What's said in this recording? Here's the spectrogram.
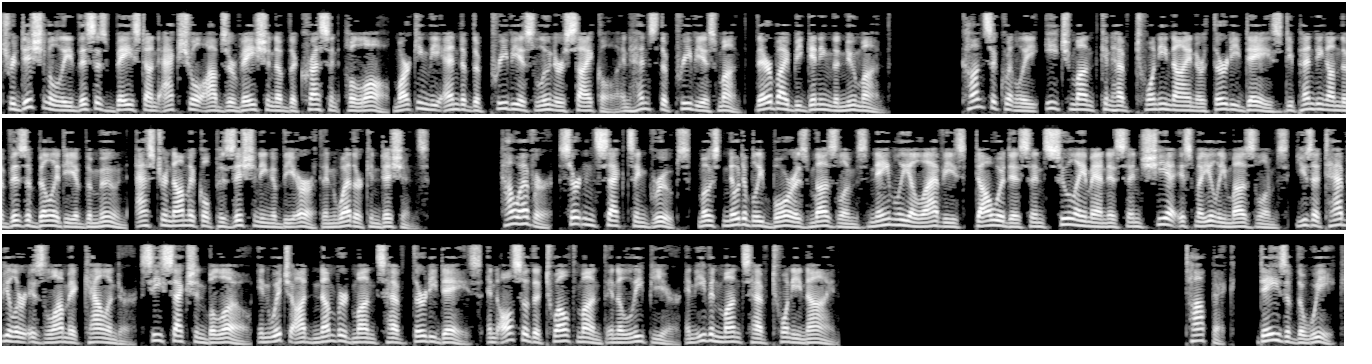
Traditionally this is based on actual observation of the crescent marking the end of the previous lunar cycle and hence the previous month, thereby beginning the new month. Consequently, each month can have 29 or 30 days depending on the visibility of the moon, astronomical positioning of the Earth and weather conditions. However, certain sects and groups, most notably Bohras Muslims namely Alavis, Dawoodis and Sulaymanis and Shia Ismaili Muslims, use a tabular Islamic calendar see section below in which odd-numbered months have 30 days and also the 12th month in a leap year and even months have 29. Days of the week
